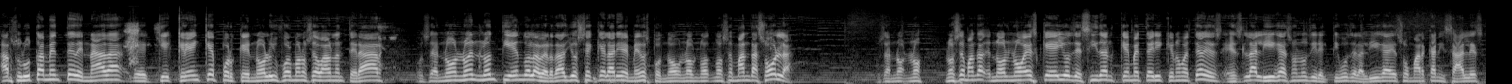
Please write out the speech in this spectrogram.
absolutamente de nada, de que creen que porque no lo informan no se van a enterar. O sea, no no no entiendo la verdad. Yo sé que el área de medios pues no no no, no se manda sola. O sea, no, no, no se manda, no, no es que ellos decidan qué meter y qué no meter, es, la liga, son los directivos de la liga, es Omar Canizales,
